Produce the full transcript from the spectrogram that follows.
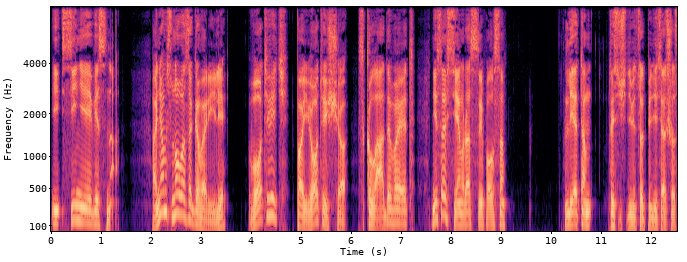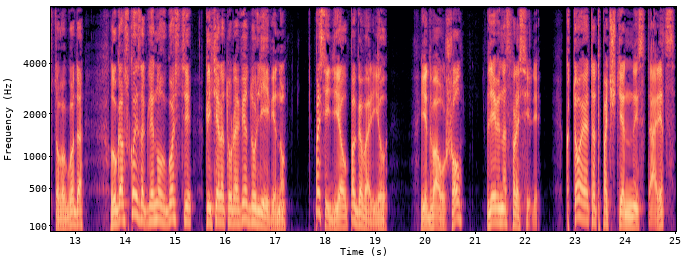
и «Синяя весна». О нем снова заговорили. Вот ведь поет еще, складывает, не совсем рассыпался. Летом 1956 года Луговской заглянул в гости к литературоведу Левину. Посидел, поговорил. Едва ушел, Левина спросили, кто этот почтенный старец?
